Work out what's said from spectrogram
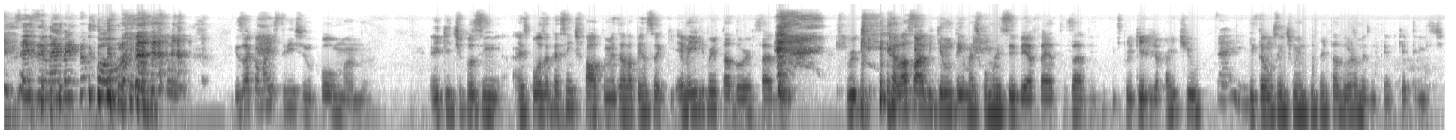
Vocês se lembrem do Paul. Isso é é o mais triste no Paul, mano. É que, tipo assim, a esposa até sente falta, mas ela pensa que é meio libertador, sabe? Porque ela sabe que não tem mais como receber afeto, sabe? Porque ele já partiu. É isso. Então é um sentimento libertador ao mesmo tempo, que é triste.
